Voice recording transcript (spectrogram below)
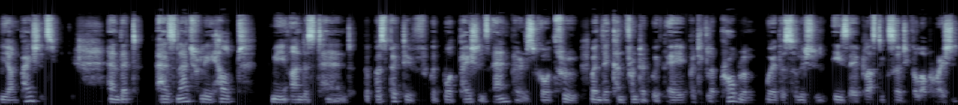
the young patients, and that has naturally helped me understand the perspective with both patients and parents go through when they're confronted with a particular problem where the solution is a plastic surgical operation.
